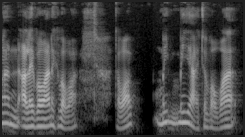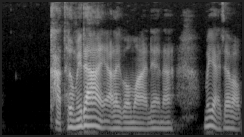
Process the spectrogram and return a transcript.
มั่นอะไรประมาณนี้คือแบบว่า แต่ว่าไม่ไม่อยากจะบอกว่าขาดเธอไม่ได้อะไรประมาณเนี้ยนะ ไม่อยากจะแบบ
